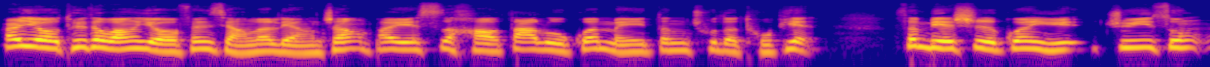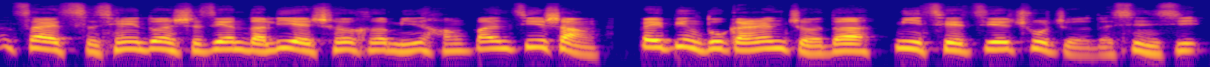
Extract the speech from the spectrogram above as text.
而有推特网友分享了两张八月四号大陆官媒登出的图片，分别是关于追踪在此前一段时间的列车和民航班机上被病毒感染者的密切接触者的信息。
